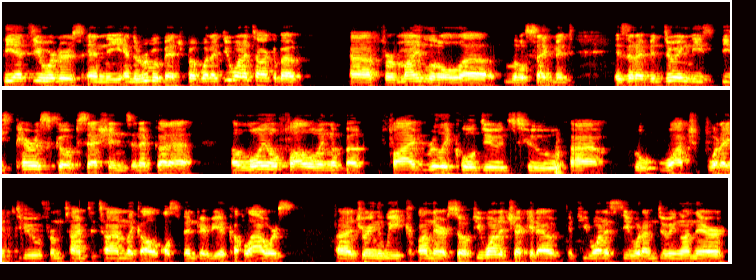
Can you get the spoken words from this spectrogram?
the Etsy orders and the and the Roubo bench. But what I do want to talk about uh, for my little uh, little segment is that I've been doing these these Periscope sessions, and I've got a, a loyal following of about five really cool dudes who um, who watch what I do from time to time. Like I'll, I'll spend maybe a couple hours uh, during the week on there. So if you want to check it out, if you want to see what I'm doing on there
